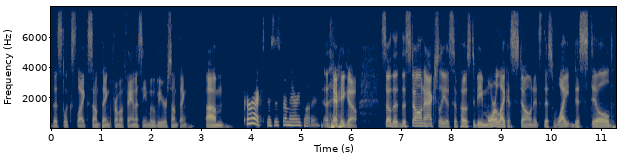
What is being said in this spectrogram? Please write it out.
This looks like something from a fantasy movie or something. Um, Correct. This is from Harry Potter. There you go. So the, the stone actually is supposed to be more like a stone. It's this white distilled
